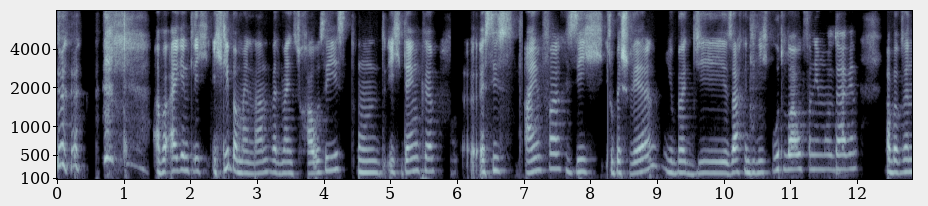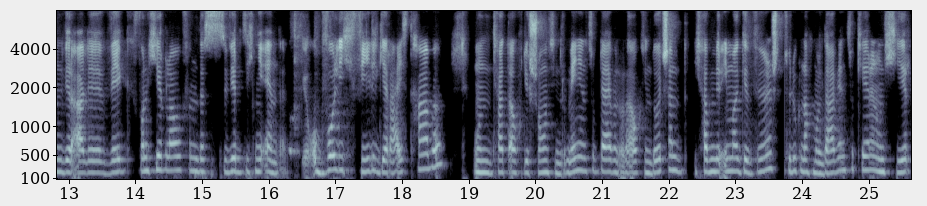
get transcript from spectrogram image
Aber eigentlich, ich liebe mein Land, weil mein Zuhause ist. Und ich denke, es ist einfach, sich zu beschweren über die Sachen, die nicht gut laufen in Moldawien. Aber wenn wir alle weg von hier laufen, das wird sich nie ändern. Obwohl ich viel gereist habe und hatte auch die Chance, in Rumänien zu bleiben oder auch in Deutschland, ich habe mir immer gewünscht, zurück nach Moldawien zu kehren und hier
